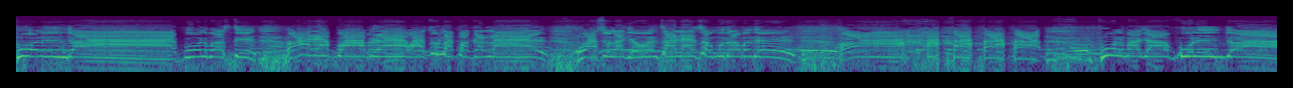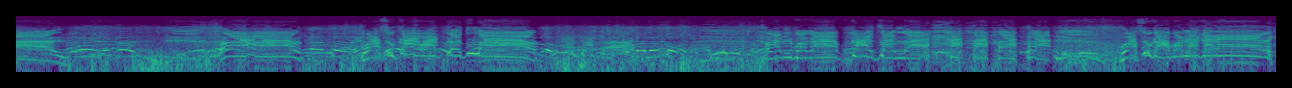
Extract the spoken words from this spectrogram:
पोल एन्जॉय! पोल बसते. पकडलाय. वासूला घेऊन चाललाय समुद्रामध्ये. फुल माझ्या फुल एन्जॉय. वासू काय वाटतोय तुला? आणि बघा काय चाललंय. वासू घाबरला का रे?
